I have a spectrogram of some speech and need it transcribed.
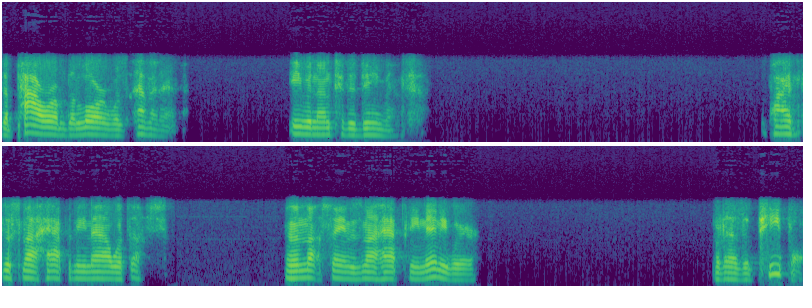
The power of the Lord was evident, even unto the demons. Why is this not happening now with us? And I'm not saying it's not happening anywhere, but as a people,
